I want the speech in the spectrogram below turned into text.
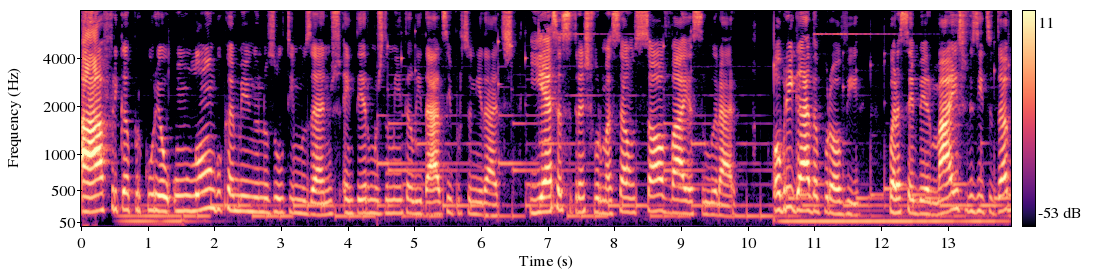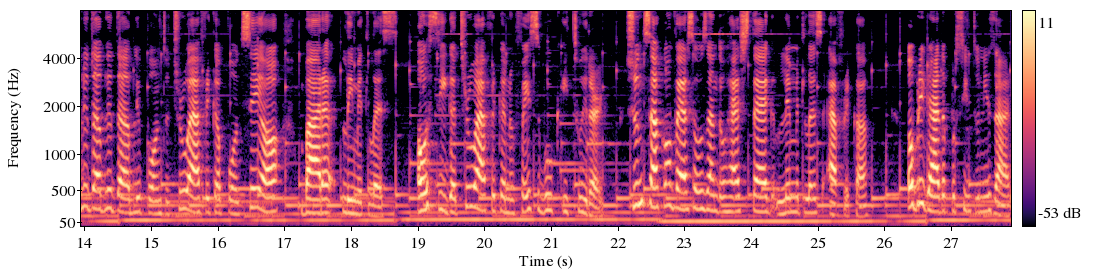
A África percorreu um longo caminho nos últimos anos em termos de mentalidades e oportunidades, e essa transformação só vai acelerar. Obrigada por ouvir. Para saber mais, visite www.trueafrica.co limitless ou siga True Africa no Facebook e Twitter. Junte-se à conversa usando o hashtag LimitlessAfrica. Obrigada por sintonizar.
